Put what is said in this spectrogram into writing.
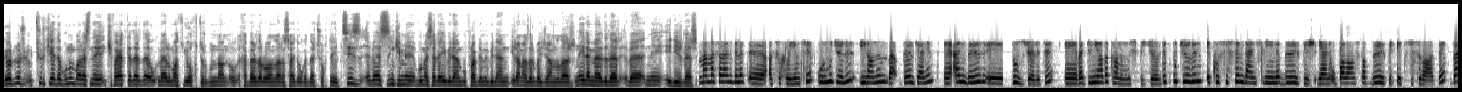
görünür Türkiyədə bunun barəsində kifayət qədər də məlumat yoxdur. Bundan o xəbərdar olanların sayı da o qədər çox deyil. Siz və sizin kimi bu məsələyi bilən, bu problemi bilən İran Azərbaycanlılar nə eləməlidirlər və nə edirlər? Mən məsələni belə ə, açıqlayım ki, Urmu gölü İranın və bölgənin ə, ən böyük ə, duz gölüdür e, və dünyada tanınmış bir göldür. Bu gölün ekosistem dənizliyində böyük bir, yəni o balansda böyük bir etkisi vardır və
